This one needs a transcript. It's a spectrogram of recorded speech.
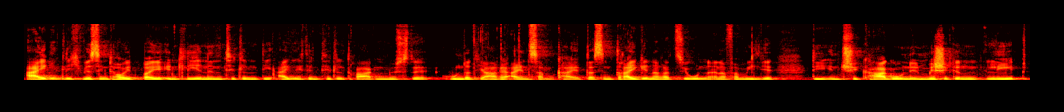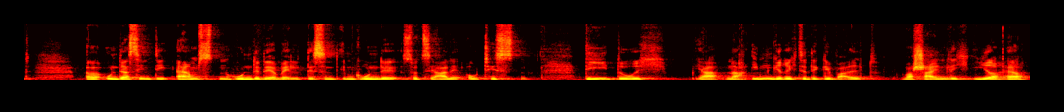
eigentlich, wir sind heute bei entliehenen Titeln, die eigentlich den Titel tragen müsste, 100 Jahre Einsamkeit. Das sind drei Generationen einer Familie, die in Chicago und in Michigan lebt. Äh, und das sind die ärmsten Hunde der Welt. Das sind im Grunde soziale Autisten, die durch ja, nach innen gerichtete Gewalt, wahrscheinlich ihr Herr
